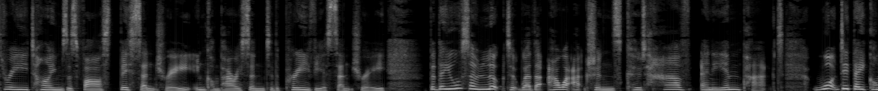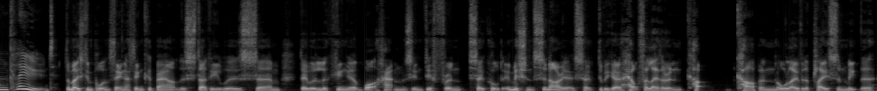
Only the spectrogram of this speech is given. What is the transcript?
three times as fast this century in comparison to the previous century. But they also looked at whether our actions could have any impact. What did they conclude? The most important thing, I think, about the study was um, they were looking at what happens in different so-called emission scenarios. So do we go hell for leather and cut carbon all over the place and meet the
